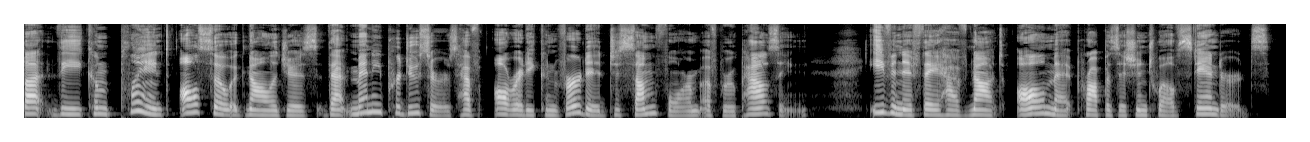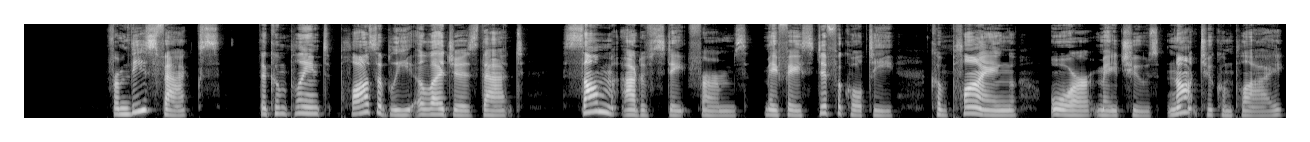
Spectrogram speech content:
but the complaint also acknowledges that many producers have already converted to some form of group housing, even if they have not all met Proposition 12 standards. From these facts, the complaint plausibly alleges that some out of state firms may face difficulty complying or may choose not to comply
